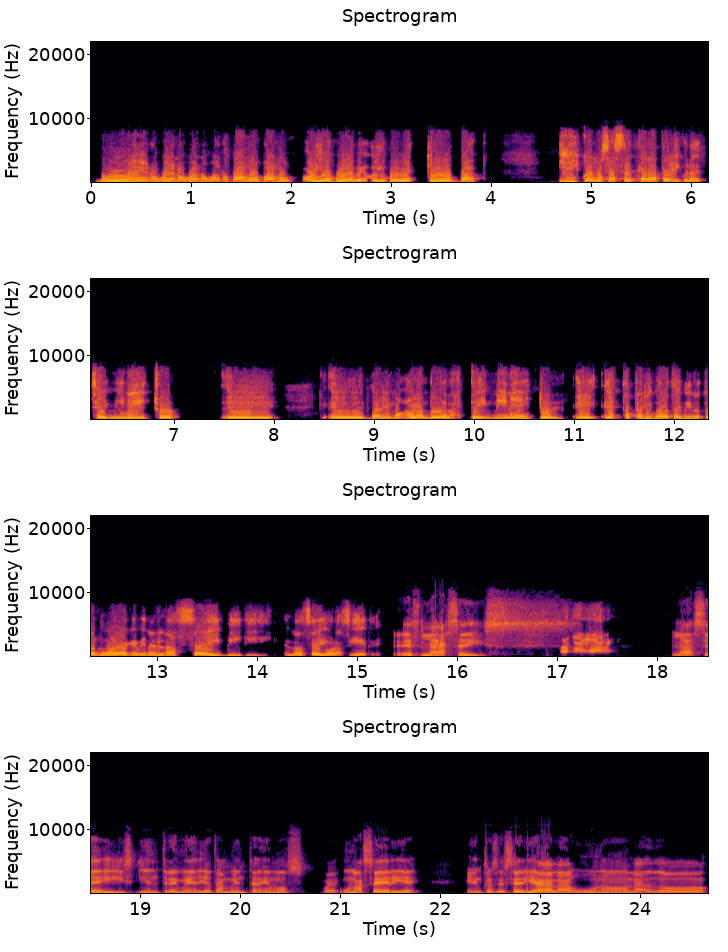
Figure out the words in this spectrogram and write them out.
Bueno, bueno, bueno, bueno. Vamos, vamos. Hoy es jueves, hoy es jueves Throwback. Y como se acerca la película de Terminator, eh, eh, venimos hablando de las Terminator. Eh, esta película de Terminator nueva que viene es la 6, BTD. ¿Es la 6 o la 7? Es la 6. La 6 y entre medio también tenemos pues, una serie. Y entonces sería la 1, la 2,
